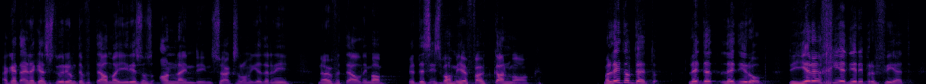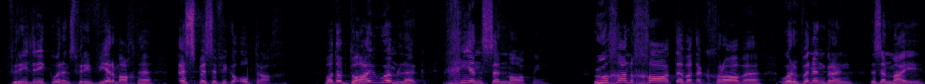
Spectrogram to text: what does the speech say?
Ek het eintlik 'n storie om te vertel, maar hierdie is ons aanlyn diens, so ek sal hom eerder nie nou vertel nie, maar weet dis iets waarmee jy 'n fout kan maak. Maar let op dit, let dit let hierop. Die Here gee deur die profeet vir die drie konings, vir die weermagte 'n spesifieke opdrag wat op daai oomblik geen sin maak nie. Hoe gaan gate wat ek grawe oorwinning bring tussen my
